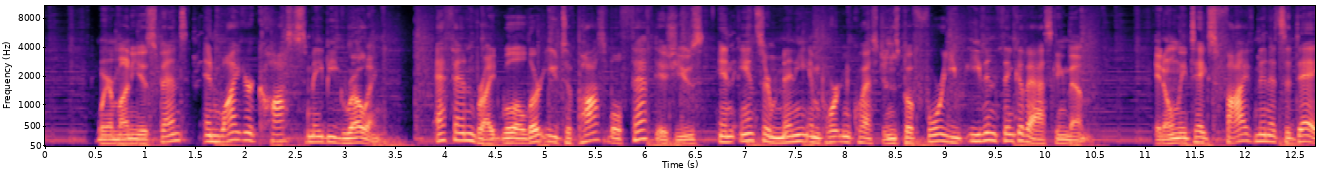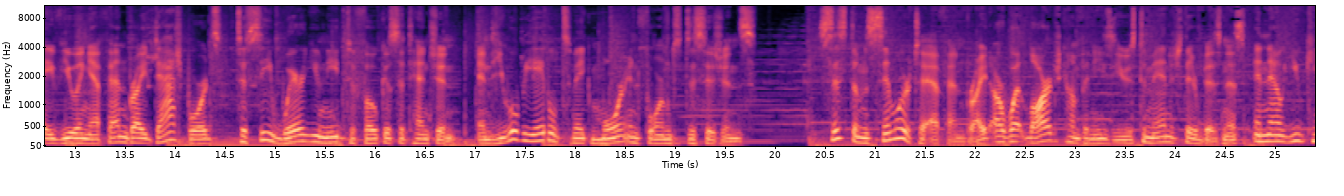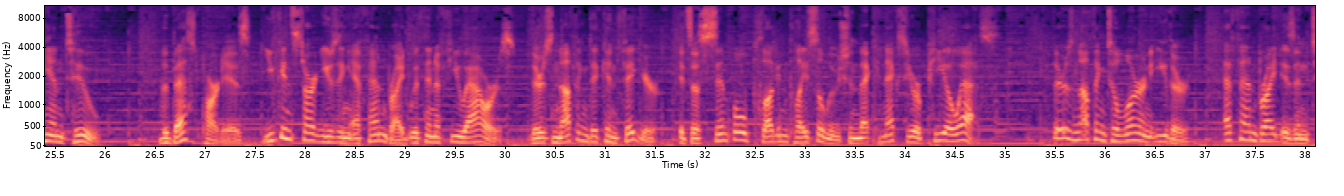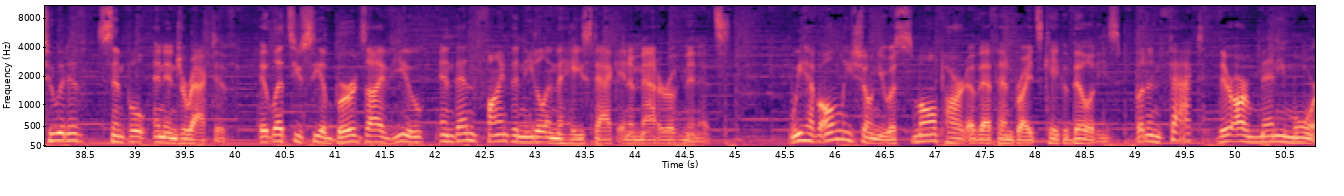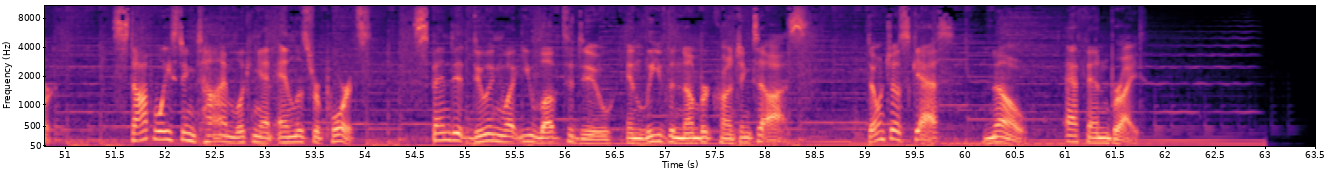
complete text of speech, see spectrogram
where money is spent, and why your costs may be growing. FN Bright will alert you to possible theft issues and answer many important questions before you even think of asking them. It only takes 5 minutes a day viewing FN Bright dashboards to see where you need to focus attention, and you will be able to make more informed decisions. Systems similar to FN Bright are what large companies use to manage their business, and now you can too. The best part is, you can start using FN Bright within a few hours. There's nothing to configure. It's a simple plug and play solution that connects your POS. There's nothing to learn either. FN Bright is intuitive, simple, and interactive. It lets you see a bird's eye view and then find the needle in the haystack in a matter of minutes. We have only shown you a small part of FN Bright's capabilities, but in fact, there are many more. Stop wasting time looking at endless reports. Spend it doing what you love to do and leave the number crunching to us. Don't just guess, know, FN Bright.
